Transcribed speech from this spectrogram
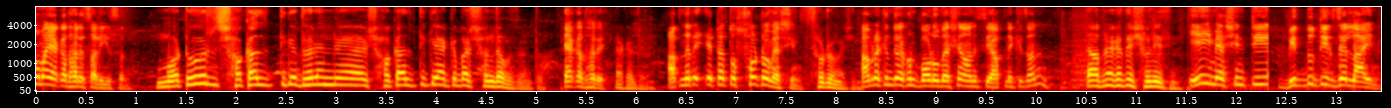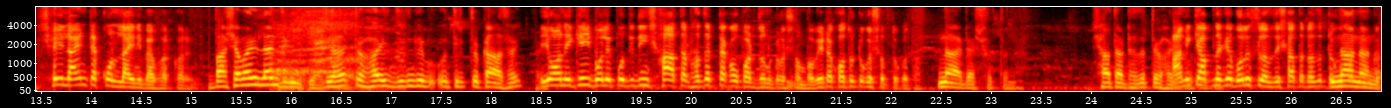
সময় একাধারে চালিয়েছেন? মোটর সকাল থেকে ধরেন আহ, সকাল থেকে একেবারে সন্ধ্যা পর্যন্ত। একাধারে একাধারে আপনার এটা তো ছোট মেশিন। ছোট মেশিন। আমরা কিন্তু এখন বড় মেশিন আনিছি আপনি কি জানেন? তা আপনার কাছে শুনেছি। এই মেশিনটি বিদ্যুতিক যে লাইন সেই লাইনটা কোন লাইনে ব্যবহার করেন? বাসাবাড়ি লাইন যেদিনকে যেহেতু হয় যেদিনকে অতিরিক্ত কাজ হয়। এই অনেকেই বলে প্রতিদিন সাত আট হাজার টাকা উপার্জন করা সম্ভব। এটা কতটুকু সত্য কথা? না এটা সত্য না। সাত আট হাজার টাকা হয় আমি কি আপনাকে বলেছিলাম যে সাত আট হাজার টাকা না, না, না।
